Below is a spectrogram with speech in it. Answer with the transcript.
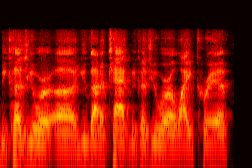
because you were you got attacked because you were a white crip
